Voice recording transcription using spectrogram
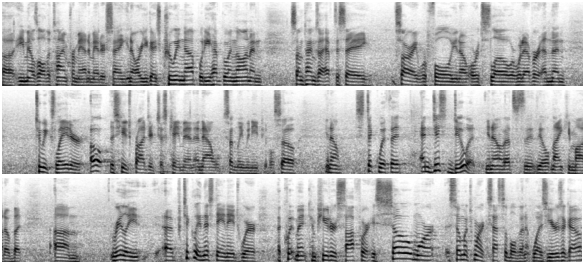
uh, emails all the time from animators saying, you know, are you guys crewing up? What do you have going on? And sometimes I have to say, sorry, we're full, you know, or it's slow or whatever. And then two weeks later, oh, this huge project just came in, and now suddenly we need people. So, you know, stick with it and just do it. You know, that's the, the old Nike motto. But um, really, uh, particularly in this day and age where equipment, computers, software is so more, so much more accessible than it was years ago.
